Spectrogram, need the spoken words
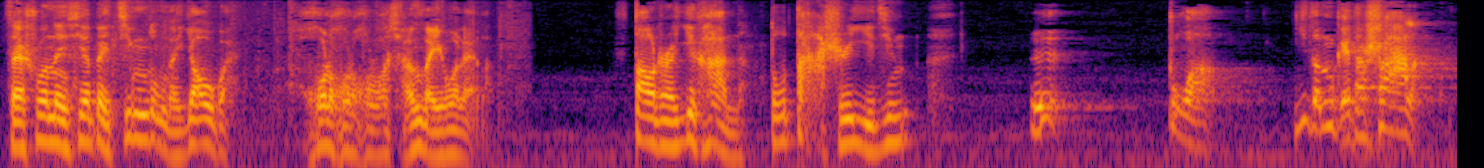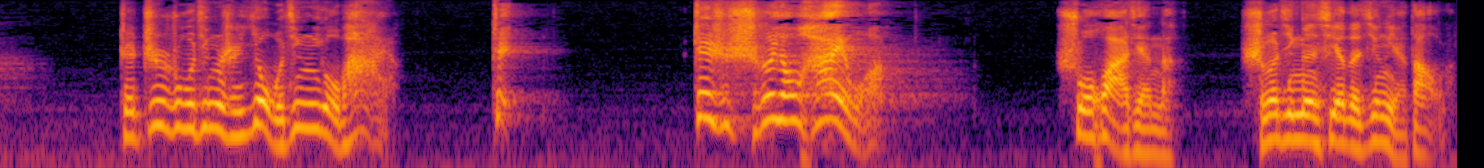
再说那些被惊动的妖怪，呼噜呼噜呼噜全围过来了。到这一看呢，都大吃一惊：“呃，猪啊，你怎么给他杀了？”这蜘蛛精是又惊又怕呀，这是蛇妖害我。说话间呢，蛇精跟蝎子精也到了。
